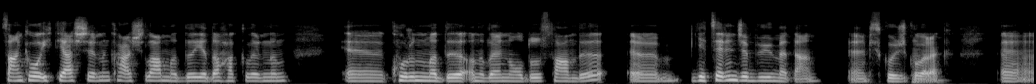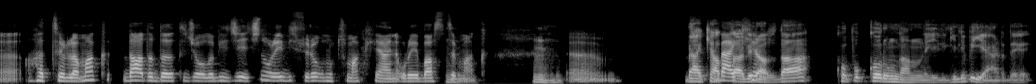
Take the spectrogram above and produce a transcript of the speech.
Sanki o ihtiyaçlarının karşılanmadığı ya da haklarının e, korunmadığı, anıların olduğu sandığı e, yeterince büyümeden e, psikolojik hı. olarak e, hatırlamak daha da dağıtıcı olabileceği için orayı bir süre unutmak yani orayı bastırmak. Hı. E, Belki hatta belki biraz daha kopuk korunganla ilgili bir yerde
